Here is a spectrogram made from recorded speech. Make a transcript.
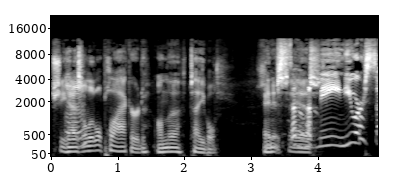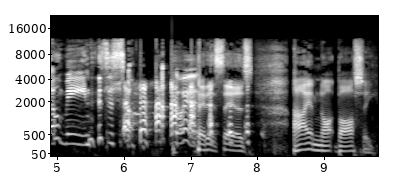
she mm-hmm. has a mm-hmm. little placard on the table. And it says, so mean. You are so mean. This is so. Go ahead. And it says, I am not bossy.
